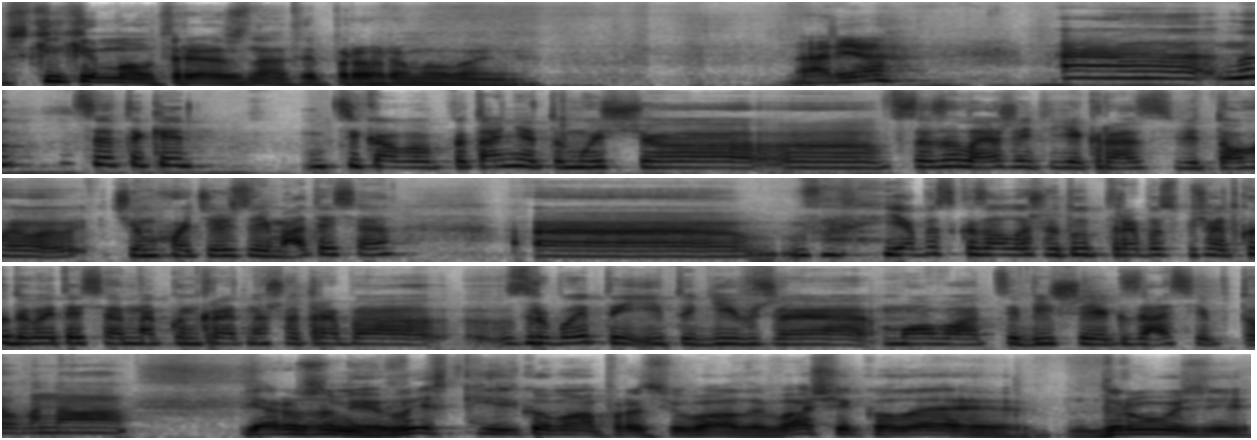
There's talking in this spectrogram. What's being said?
Скільки мов треба знати програмування? Дар'я? Е, ну, це таке цікаве питання, тому що е, все залежить якраз від того, чим хочеш займатися. Е, я би сказала, що тут треба спочатку дивитися на конкретно, що треба зробити, і тоді вже мова це більше як засіб, то воно. Я розумію, ви з кількома працювали, ваші колеги, друзі.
